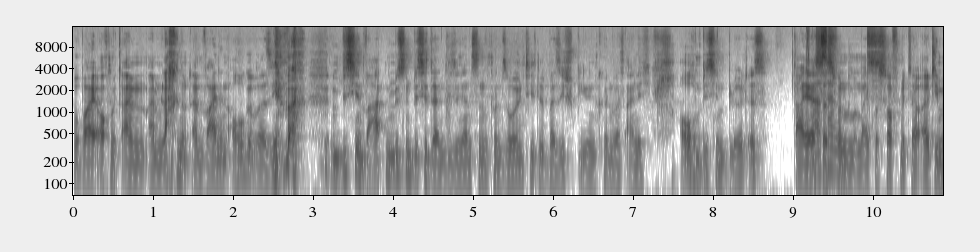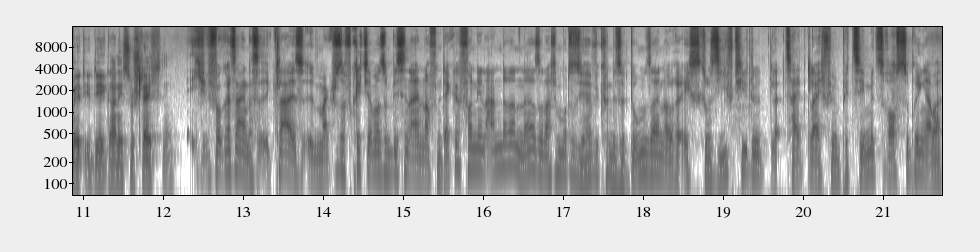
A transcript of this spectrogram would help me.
Wobei auch mit einem, einem Lachen und einem weinenden Auge, weil sie immer ein bisschen warten müssen, bis sie dann diese ganzen Konsolentitel bei sich spielen können, was eigentlich auch ein bisschen blöd ist. Daher Das ist das ist von halt- Microsoft mit der Ultimate-Idee gar nicht so schlecht. Ne? Ich, wollte gerade sagen, das, klar, ist, Microsoft kriegt ja immer so ein bisschen einen auf den Deckel von den anderen, ne? so nach dem Motto, so, ja, wie könnt ihr so dumm sein, eure Exklusivtitel gle- zeitgleich für den PC mit rauszubringen, aber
